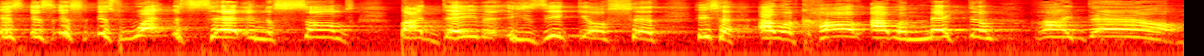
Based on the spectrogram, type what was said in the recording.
it's, it's, it's, it's what is said in the Psalms by David. Ezekiel says, he said, I will cause, I will make them lie down.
